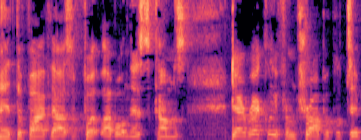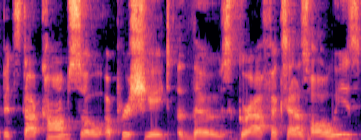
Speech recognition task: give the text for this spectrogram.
at the 5,000 foot level, and this comes directly from tropicaltidbits.com, so appreciate those graphics as always.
